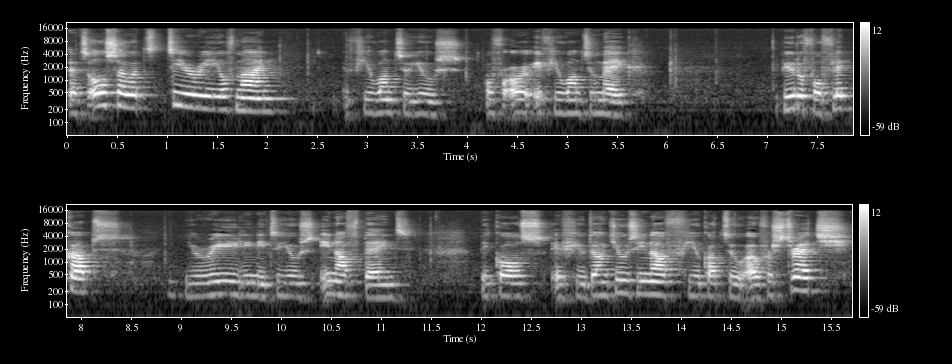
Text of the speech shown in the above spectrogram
that's also a theory of mine. If you want to use, or, or if you want to make beautiful flip cups, you really need to use enough paint. Because if you don't use enough, you got to overstretch.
